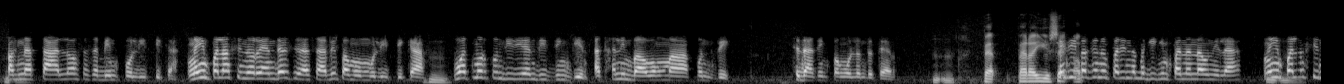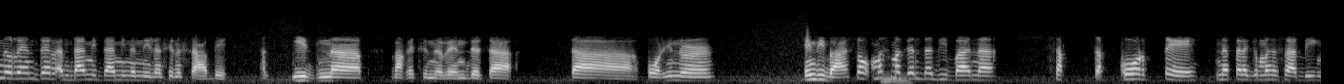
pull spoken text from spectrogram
Pag natalo, sasabihin politika. Ngayon pa lang sinurrender, sinasabi pamumulitika. Hmm. What more kundi yan didinggin at halimbawang ma-convict si dating Pangulong Duterte. Mm-mm. Per, pero Yusek, Hindi ba ganun pa rin na magiging pananaw nila? Ngayon pa lang sinurrender, ang dami-dami na nilang sinasabi. At kidnap, bakit sinurrender sa sa foreigner. Hindi ba? So, mas maganda 'di ba na sa sa korte na talaga masasabing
